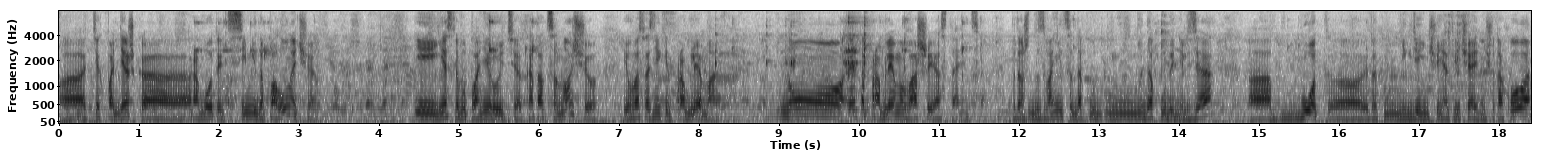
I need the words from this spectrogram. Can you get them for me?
А, Техподдержка работает с 7 до полуночи. И если вы планируете кататься ночью, и у вас возникнет проблема, но эта проблема ваша и останется. Потому что дозвониться докуда, ни докуда нельзя. А, Бот э, этот нигде ничего не отвечает, ничего такого.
